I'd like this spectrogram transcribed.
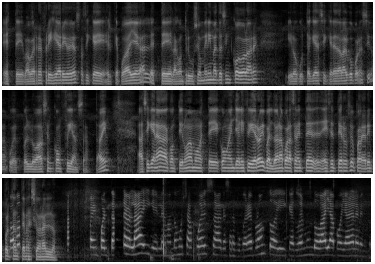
este, va a haber refrigerio y eso, así que el que pueda llegar, este, la contribución mínima es de 5 dólares y lo que usted quiere, si quiere dar algo por encima, pues, pues lo hace en confianza. ¿Está bien? Así que nada, continuamos este con Angelina Figueroa y perdona por hacer esa interrupción, pero era importante mencionarlo. Importante, ¿verdad? Y que le mando mucha fuerza, que se recupere pronto y que todo el mundo vaya a apoyar el evento.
